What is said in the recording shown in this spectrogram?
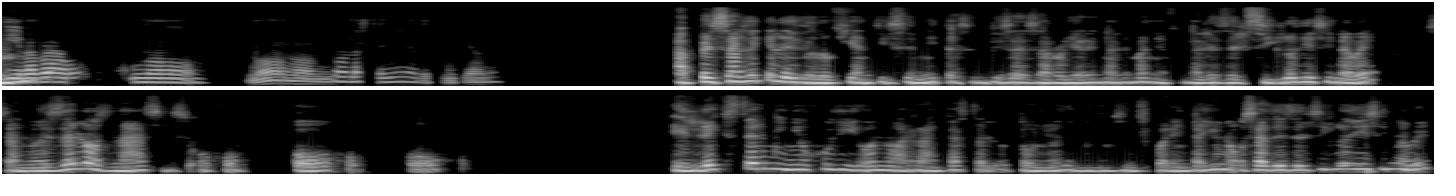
Y Eva. Braun no, no, no, no las tenía definitivamente. A pesar de que la ideología antisemita se empieza a desarrollar en Alemania a finales del siglo XIX, o sea, no es de los nazis, ojo, ojo, ojo. El exterminio judío no arranca hasta el otoño de 1941, o sea, desde el siglo XIX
